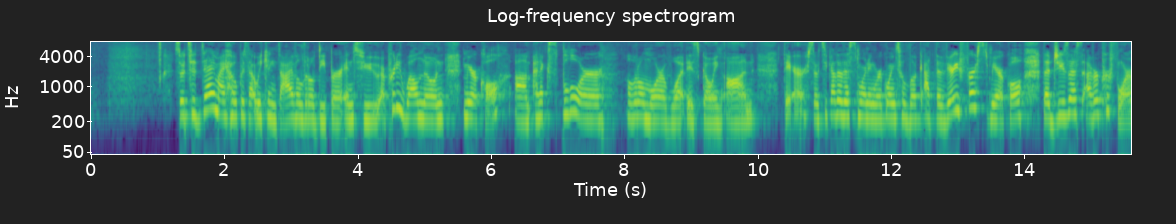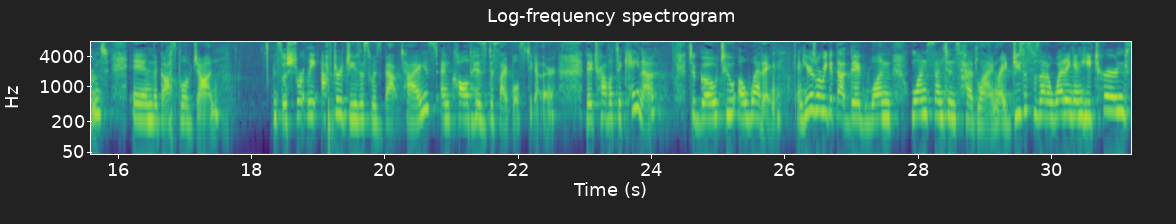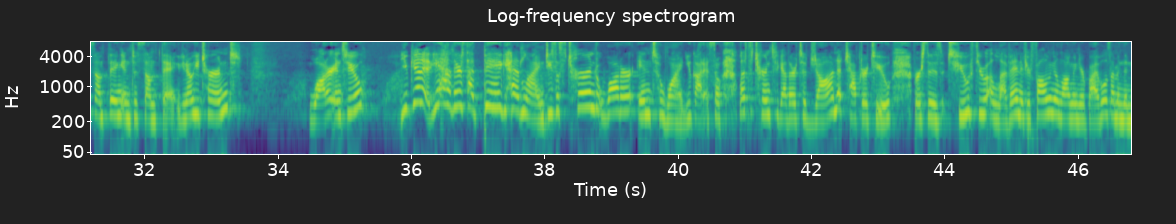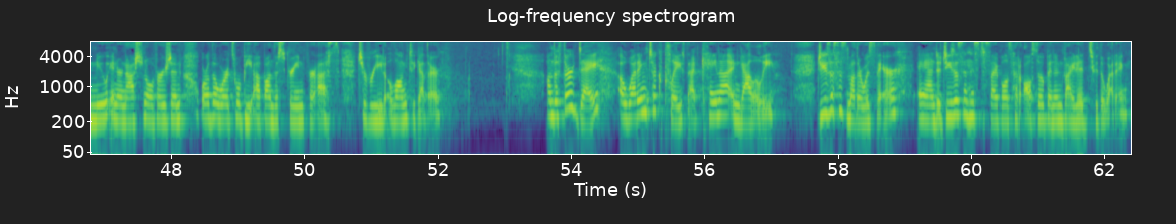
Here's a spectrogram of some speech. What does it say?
So today, my hope is that we can dive a little deeper into a pretty well known miracle um, and explore a little more of what is going on there. So, together this morning, we're going to look at the very first miracle that Jesus ever performed in the Gospel of John. This was shortly after Jesus was baptized and called his disciples together. They traveled to Cana to go to a wedding. And here's where we get that big one, one sentence headline, right? Jesus was at a wedding and he turned something into something. You know, he turned water into you get it. Yeah, there's that big headline. Jesus turned water into wine. You got it. So let's turn together to John chapter 2, verses 2 through 11. If you're following along in your Bibles, I'm in the New International Version, or the words will be up on the screen for us to read along together. On the third day, a wedding took place at Cana in Galilee. Jesus' mother was there, and Jesus and his disciples had also been invited to the wedding.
